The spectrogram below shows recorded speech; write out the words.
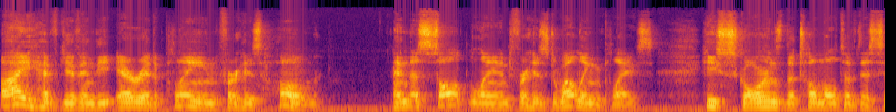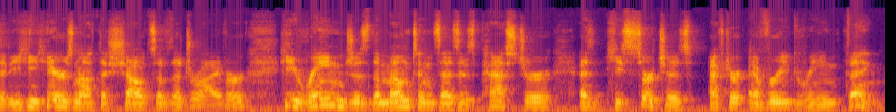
I have given the arid plain for his home, and the salt land for his dwelling place? He scorns the tumult of the city. He hears not the shouts of the driver. He ranges the mountains as his pasture, as he searches after every green thing.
